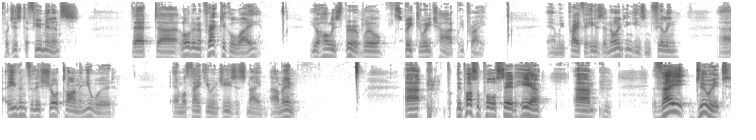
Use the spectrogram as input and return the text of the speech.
for just a few minutes, that, uh, Lord, in a practical way, your Holy Spirit will speak to each heart, we pray. And we pray for his anointing, his infilling, uh, even for this short time in your word. And we'll thank you in Jesus' name. Amen. Uh, the Apostle Paul said here, um, they do it,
